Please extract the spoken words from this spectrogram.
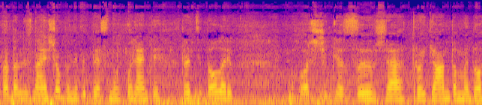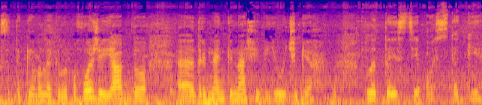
Правда, не знаю, що, бо не підписано. Погляньте, 30 доларів. Горщики з вже трояндами досить таки великими. Похожі як до е, дрібненькі наші в'ючки. Плетисті ось такі.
